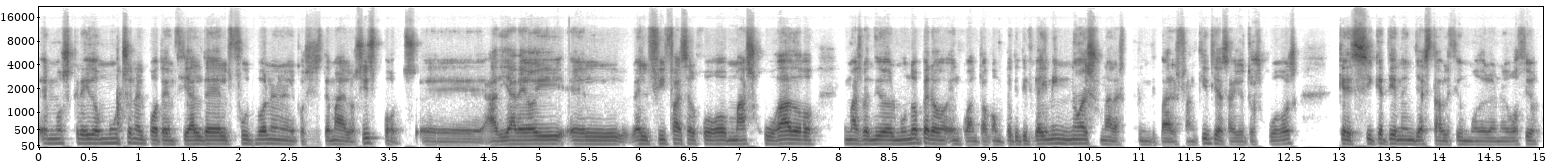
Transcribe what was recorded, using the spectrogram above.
hemos creído mucho en el potencial del fútbol en el ecosistema de los esports. Eh, a día de hoy el, FIFA es el juego más jugado y más vendido del mundo, pero en cuanto a competitive gaming no es una de las principales franquicias. Hay otros juegos que sí que tienen ya establecido un modelo de negocio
